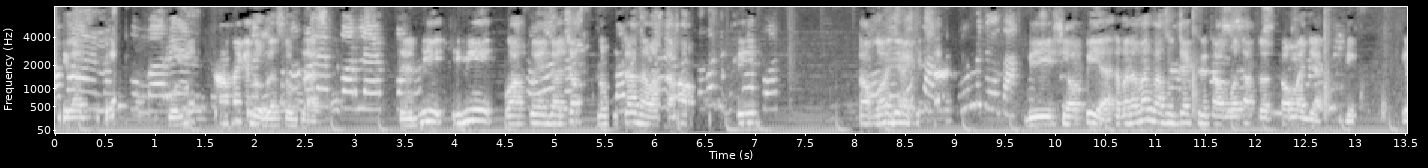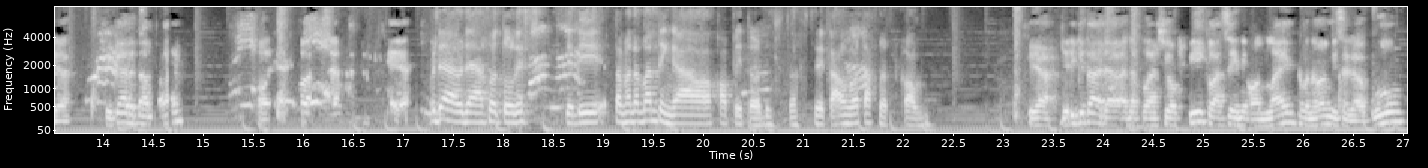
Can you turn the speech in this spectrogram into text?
88 9 sampai ke 12 12. Jadi ini waktu yang cocok untuk kita sama-sama di tokonya kita. di Shopee ya. Teman-teman langsung cek ceritabotak.com aja. Gitu. Ya. Jika ada tambahan Oh, ya, itu ada ya. Udah, udah aku tulis. Jadi teman-teman tinggal copy tuh di situ. Ceritabotak.com. Ya, jadi kita ada ada kelas Shopee, kelas ini online, teman-teman bisa gabung.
